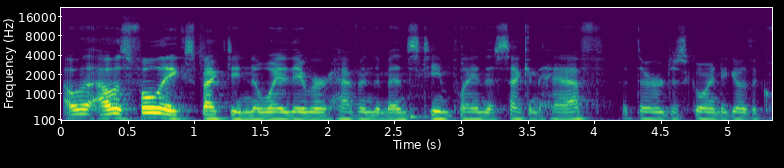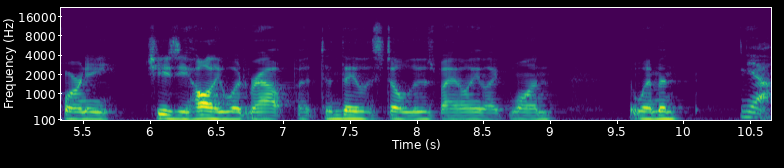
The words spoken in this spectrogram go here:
I wa- I was fully expecting the way they were having the men's team play in the second half that they were just going to go the corny, cheesy Hollywood route, but didn't they still lose by only like one, the women? yeah,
